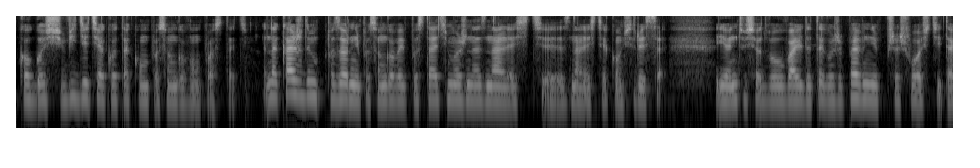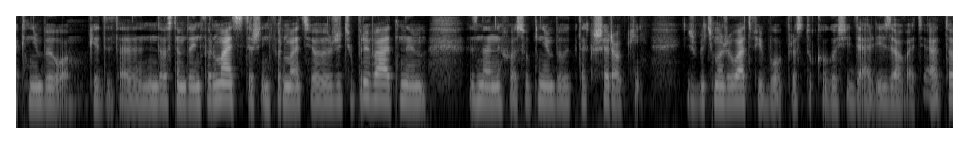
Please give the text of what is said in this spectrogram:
kogoś widzieć jako taką posągową postać. Na każdym pozornie posągowej postaci można znaleźć, e, znaleźć jakąś rysę. I oni tu się odwoływali do tego, że pewnie w przeszłości tak nie było, kiedy ten dostęp do informacji, też informacji o życiu prywatnym znanych osób nie był tak szeroki, że być może łatwiej było po prostu kogoś idealizować. A to,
